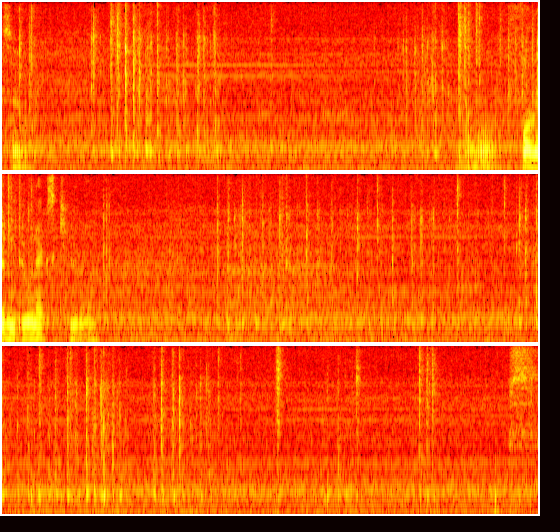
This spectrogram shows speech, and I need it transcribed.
So I will form it into an executable. Oops.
